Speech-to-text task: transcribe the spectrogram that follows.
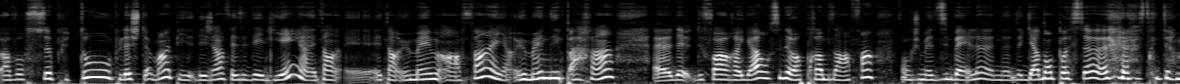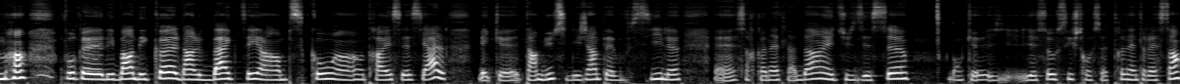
avoir ça plus tôt, puis là, justement, puis les gens faisaient des liens, étant, étant eux-mêmes enfants, ayant eux-mêmes des parents, euh, de, faire un regard aussi de leurs propres enfants. Donc, je me dis, ben là, ne, gardons pas ça strictement pour euh, les bancs d'école, dans le bac, tu sais, en psycho, en travail social, mais que tant mieux si les gens peuvent aussi, là, se reconnaître là-dedans, utiliser ça. Donc, euh, il y a ça aussi, je trouve ça très intéressant.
